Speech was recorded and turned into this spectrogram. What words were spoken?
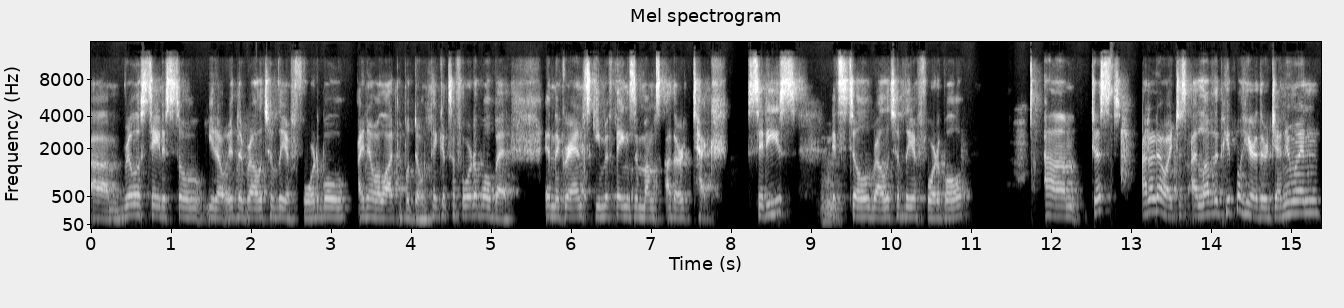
um, real estate is still, you know, in the relatively affordable. I know a lot of people don't think it's affordable, but in the grand scheme of things, amongst other tech cities, mm-hmm. it's still relatively affordable. Um, just, I don't know. I just, I love the people here. They're genuine.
